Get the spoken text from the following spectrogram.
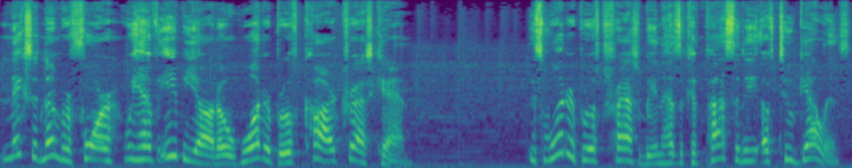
Next at number 4, we have EPAuto Waterproof Car Trash Can. This waterproof trash bin has a capacity of 2 gallons.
